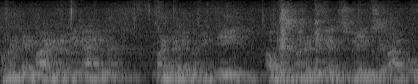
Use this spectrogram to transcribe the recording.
पुनर्निर्माण गर्ने कार्य मण्डलीको निम्ति अविस्मरणीय स्वयंसेवाको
